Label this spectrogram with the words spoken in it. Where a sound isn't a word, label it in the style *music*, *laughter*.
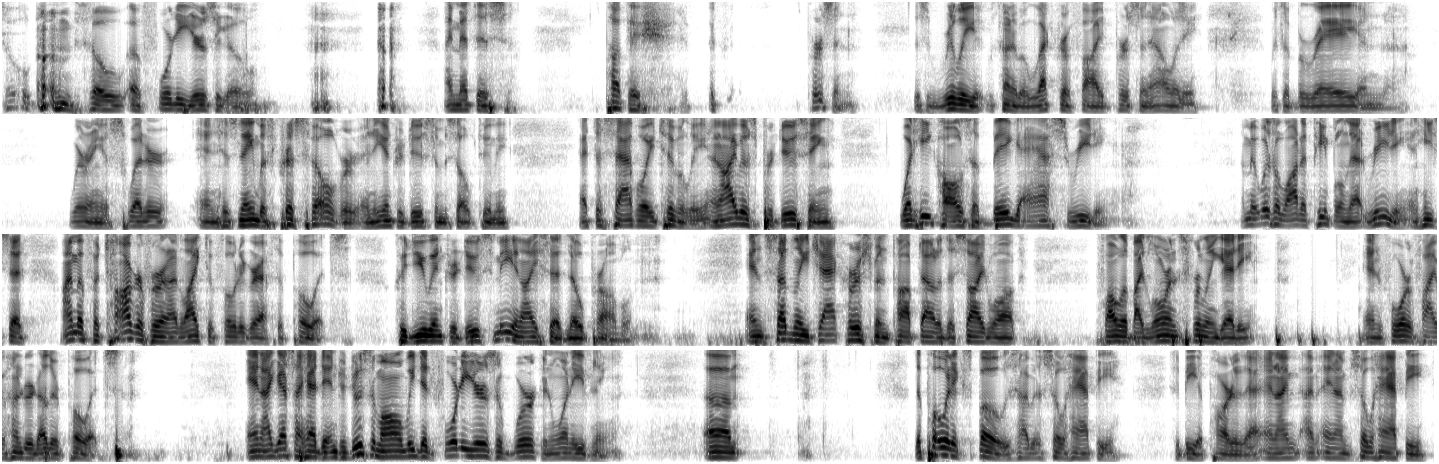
So, *clears throat* so uh, 40 years ago, I met this puckish uh, person, this really kind of electrified personality with a beret and uh, wearing a sweater. And his name was Chris Felver, and he introduced himself to me at the Savoy Tivoli. And I was producing what he calls a big ass reading. I mean, it was a lot of people in that reading. And he said, I'm a photographer and I'd like to photograph the poets. Could you introduce me? And I said, No problem. And suddenly Jack Hirschman popped out of the sidewalk, followed by Lawrence Ferlinghetti and four or five hundred other poets. And I guess I had to introduce them all. We did 40 years of work in one evening. Um, the Poet Exposed, I was so happy to be a part of that. And I'm, I'm and I'm so happy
